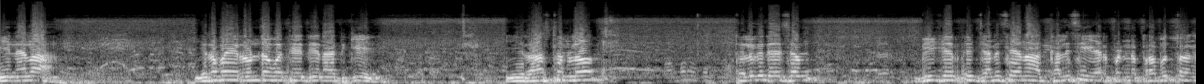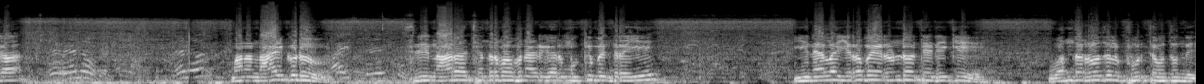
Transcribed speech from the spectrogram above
ఈ నెల ఇరవై రెండవ తేదీ నాటికి ఈ రాష్ట్రంలో తెలుగుదేశం బీజేపీ జనసేన కలిసి ఏర్పడిన ప్రభుత్వంగా మన నాయకుడు శ్రీ నారా చంద్రబాబు నాయుడు గారు ముఖ్యమంత్రి అయ్యి ఈ నెల ఇరవై రెండవ తేదీకి వంద రోజులు పూర్తి అవుతుంది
